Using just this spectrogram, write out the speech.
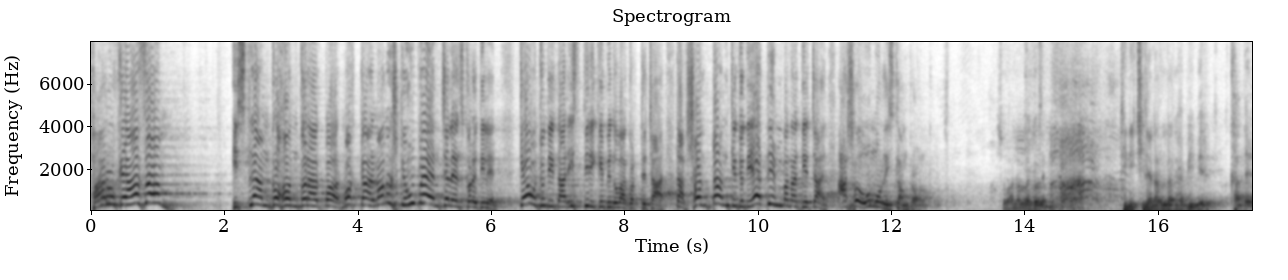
ফারুক আসাম ইসলাম গ্রহণ করার পর মক্কার মানুষকে উপেন চ্যালেঞ্জ করে দিলেন। কেউ যদি তার স্ত্রীকে বিধবা করতে চায় তার সন্তানকে যদি এতিম বানাতে চায় আসো উমর ইসলাম গ্রহণ করে। তিনি ছিলেন আল্লাহর হাবিবের খাদেম।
